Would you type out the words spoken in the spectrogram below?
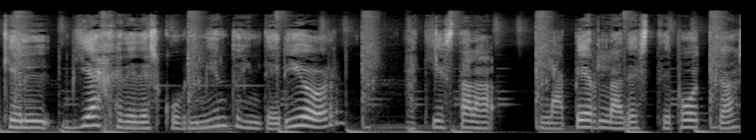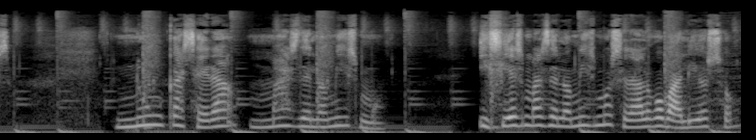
que el viaje de descubrimiento interior, aquí está la, perla de este podcast, nunca será más de lo mismo. Y si es más de lo mismo, será algo valioso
